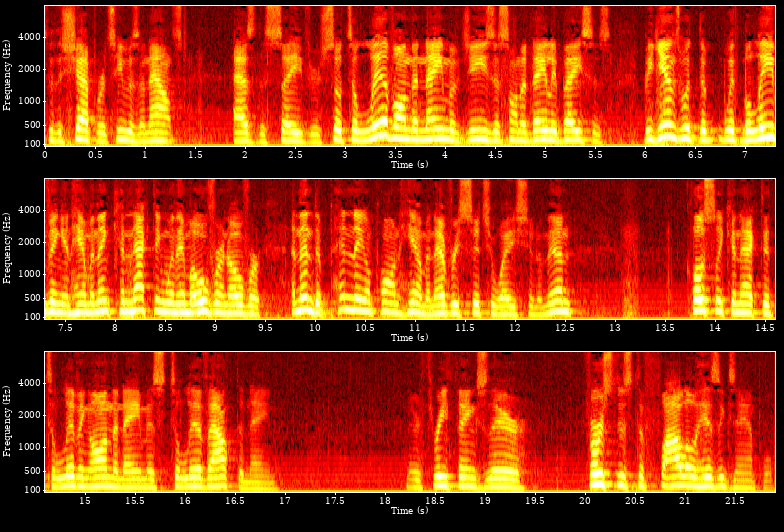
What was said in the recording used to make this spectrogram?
to the shepherds, he was announced as the Savior. So to live on the name of Jesus on a daily basis begins with, the, with believing in him and then connecting with him over and over and then depending upon him in every situation. And then closely connected to living on the name is to live out the name. There are three things there. First is to follow his example.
